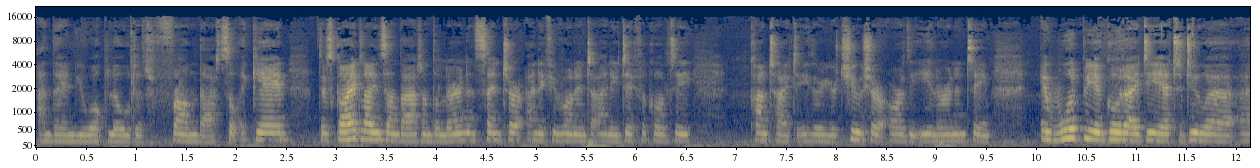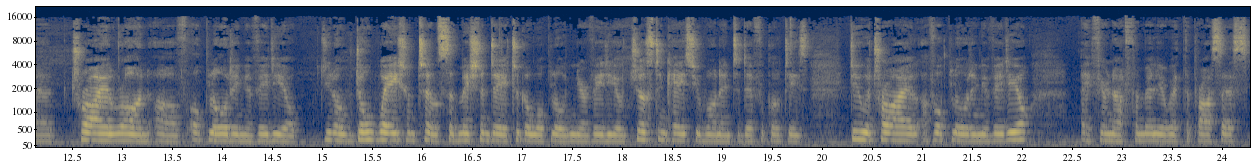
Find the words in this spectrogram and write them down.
and then you upload it from that. So, again, there's guidelines on that on the Learning Centre, and if you run into any difficulty, contact either your tutor or the e-learning team. It would be a good idea to do a, a trial run of uploading a video. You know, don't wait until submission day to go uploading your video, just in case you run into difficulties. Do a trial of uploading a video if you're not familiar with the process,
